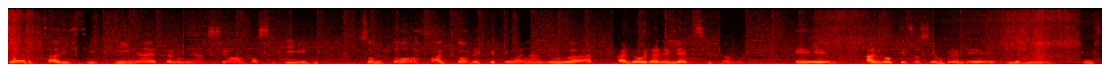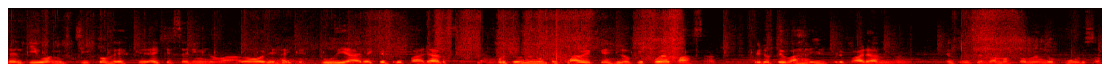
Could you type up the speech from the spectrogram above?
fuerza, disciplina, determinación, positivismo, son todos factores que te van a ayudar a lograr el éxito. Eh, algo que yo siempre les incentivo a mis chicos es que hay que ser innovadores, hay que estudiar, hay que prepararse, porque uno nunca sabe qué es lo que pueda pasar, pero te vas a ir preparando. Entonces vamos tomando cursos,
